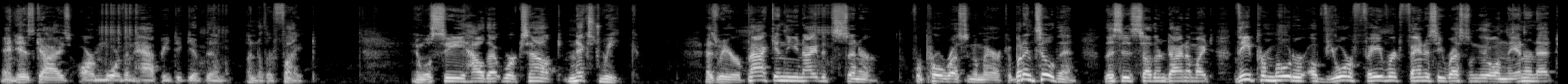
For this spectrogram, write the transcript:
and his guys are more than happy to give them another fight. And we'll see how that works out next week as we are back in the United Center for Pro Wrestling America. But until then, this is Southern Dynamite, the promoter of your favorite fantasy wrestling on the internet,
